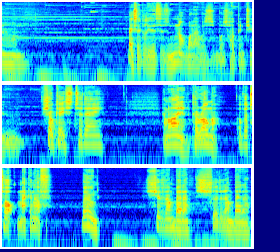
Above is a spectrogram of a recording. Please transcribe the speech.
Um, basically, this is not what I was was hoping to showcase today. Hämäläinen, Koroma, over the top, McAnuff, Bonne. Should have done better. Should have done better.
